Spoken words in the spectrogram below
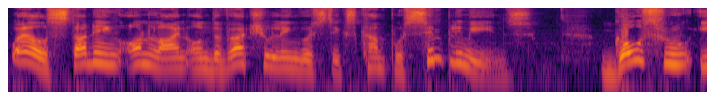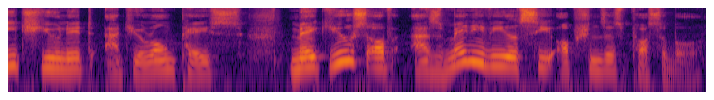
Well, studying online on the Virtual Linguistics Campus simply means Go through each unit at your own pace. Make use of as many VLC options as possible.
